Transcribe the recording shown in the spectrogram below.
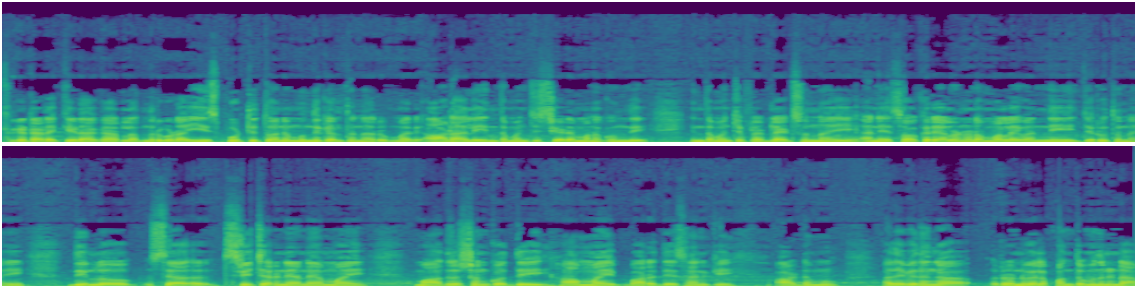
క్రికెట్ ఆడే క్రీడాకారులు అందరూ కూడా ఈ స్ఫూర్తితోనే ముందుకెళ్తున్నారు. మరి ఆడాలి ఇంత మంచి స్టేడియం మనకు ఉంది ఇంత మంచి ఫ్లడ్ లైట్స్ ఉన్నాయి అనే సౌకర్యాలు ఉండడం వల్ల ఇవన్నీ జరుగుతున్నాయి. దీనిలో శ్రీచరణి అనే అమ్మాయి మా అదృష్టం కొద్దీ ఆ అమ్మాయి భారతదేశానికి ఆడడము. అదేవిధంగా రెండు వేల పంతొమ్మిది నుండి ఆ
